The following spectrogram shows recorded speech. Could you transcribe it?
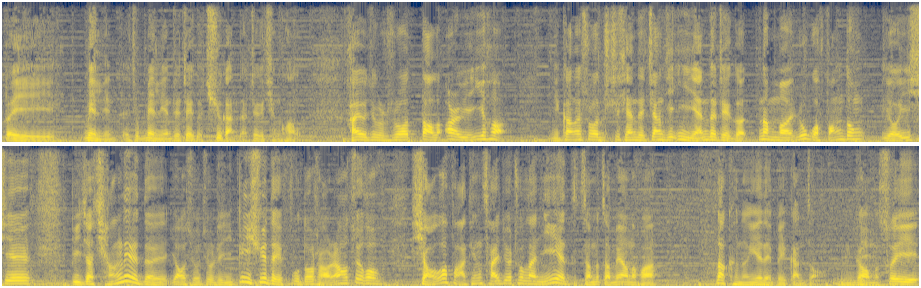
被面临就面临着这个驱赶的这个情况了。还有就是说，到了二月一号，你刚才说的之前的将近一年的这个，那么如果房东有一些比较强烈的要求，就是你必须得付多少，然后最后小额法庭裁决出来你也怎么怎么样的话，那可能也得被赶走，你知道吗？所以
